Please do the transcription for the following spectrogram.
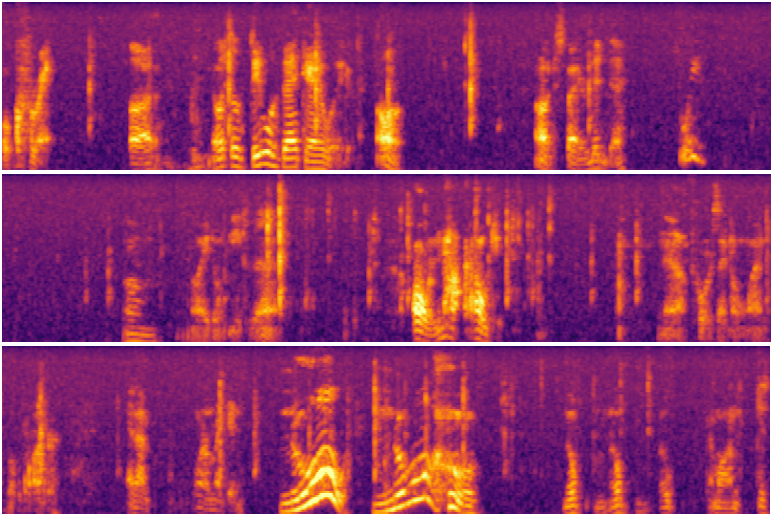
Oh crap. Uh what they'll do with that later. Oh. Oh the spider did that. Sweet. Um no, I don't need that. Oh no ouch. No, of course I don't want the water. And I'm what am I doing? No! No! Nope, nope, nope. Come on, just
